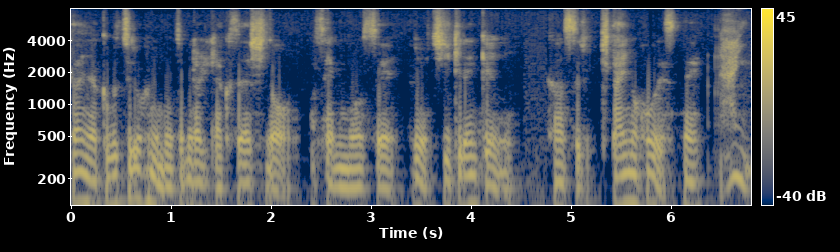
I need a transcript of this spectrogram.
がん薬物療法に求められる薬剤師の専門性、あるいは地域連携に関する期待の方ですね。はい。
